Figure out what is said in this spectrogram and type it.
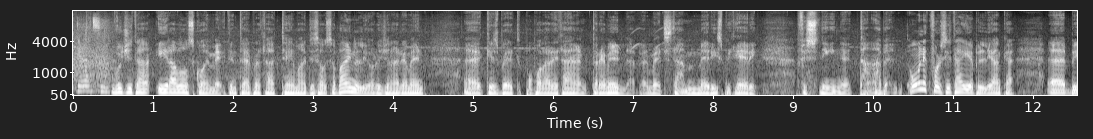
Grazzi. Vuċi ta' Ira Losco hemmhekk tinterpreta t-tema 79 li oriġinarjament eh, kisbet popolarità tremenda permezz ta' Mary Spiteri fis-snin ta' qabel. U hawnhekk forsi tajjeb li anke eh, bi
